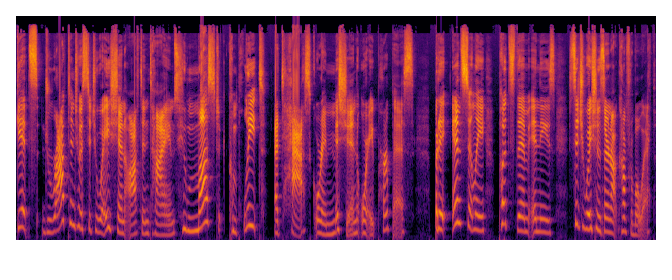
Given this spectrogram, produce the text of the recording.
gets dropped into a situation oftentimes who must complete a task or a mission or a purpose but it instantly puts them in these situations they're not comfortable with,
